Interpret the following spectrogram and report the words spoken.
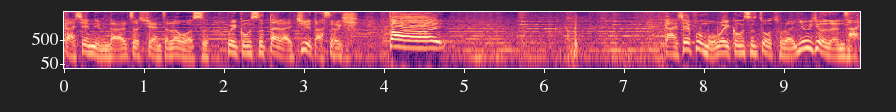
感谢你们的儿子选择了我司，为公司带来巨大收益。拜。感谢父母为公司做出了优秀人才。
